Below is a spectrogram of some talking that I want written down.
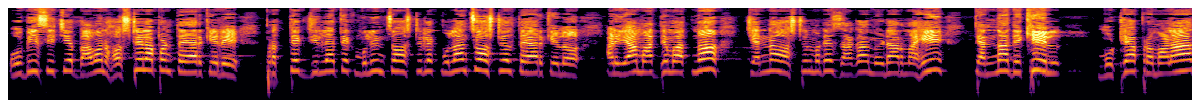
ओबीसीचे बावन हॉस्टेल आपण तयार केले. प्रत्येक जिल्ह्यात एक मुलींचं हॉस्टेल एक मुलांचं हॉस्टेल तयार केलं. आणि या माध्यमातनं ज्यांना हॉस्टेलमध्ये जागा मिळणार नाही त्यांना देखील मोठ्या प्रमाणात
